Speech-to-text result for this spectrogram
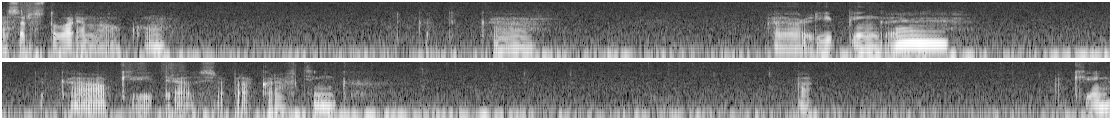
Да се разтоваря малко. Така, така. Липинг. Е. Така, окей, трябва да си направя крафтинг. Окей.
